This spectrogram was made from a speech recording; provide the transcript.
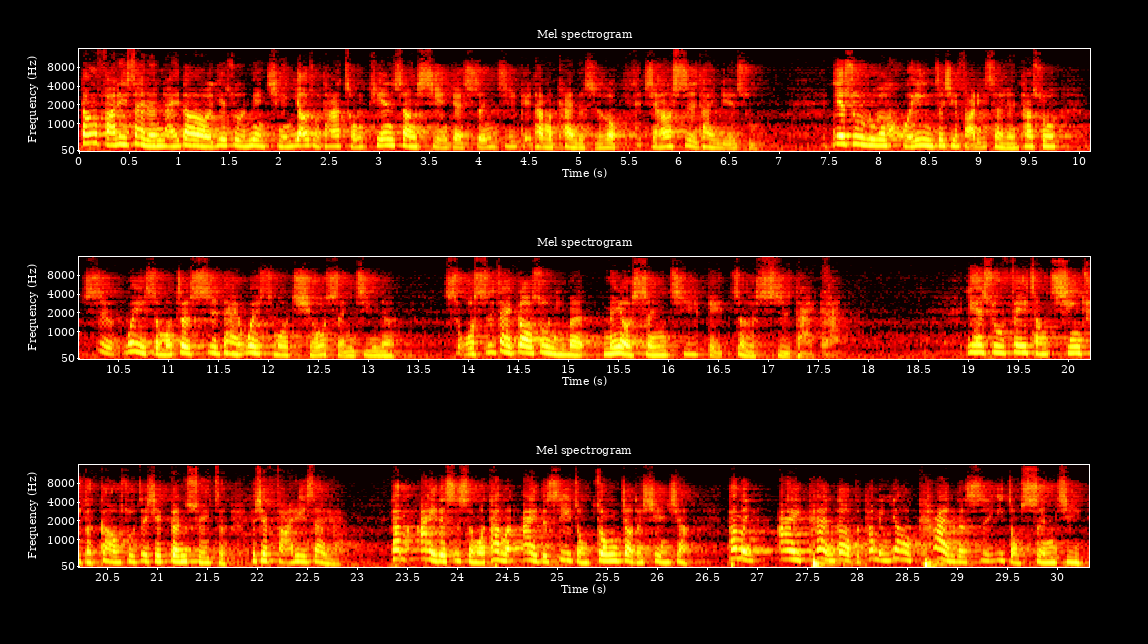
当法利赛人来到耶稣的面前，要求他从天上显个神迹给他们看的时候，想要试探耶稣。耶稣如何回应这些法利赛人？他说：“是为什么这世代为什么求神迹呢？”是我实在告诉你们，没有神迹给这世代看。耶稣非常清楚的告诉这些跟随者、这些法利赛人，他们爱的是什么？他们爱的是一种宗教的现象，他们爱看到的，他们要看的是一种神迹。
